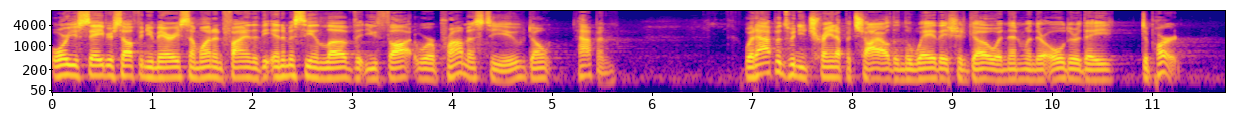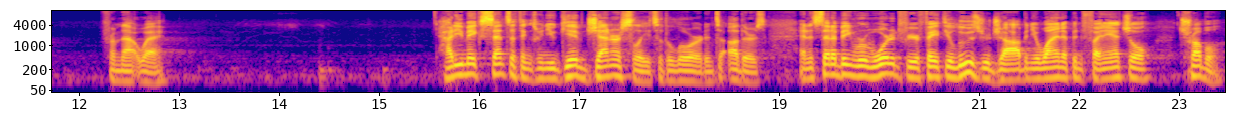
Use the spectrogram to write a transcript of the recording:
Or you save yourself and you marry someone and find that the intimacy and love that you thought were promised to you don't happen. What happens when you train up a child in the way they should go and then when they're older they depart from that way? How do you make sense of things when you give generously to the Lord and to others? And instead of being rewarded for your faith, you lose your job and you wind up in financial trouble.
